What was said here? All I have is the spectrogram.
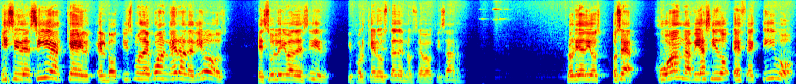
Y si decían que el, bautismo de Juan era de Dios, Jesús le iba a decir, ¿y por qué ustedes no se bautizaron? Gloria a Dios. O sea, Juan había sido efectivo.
